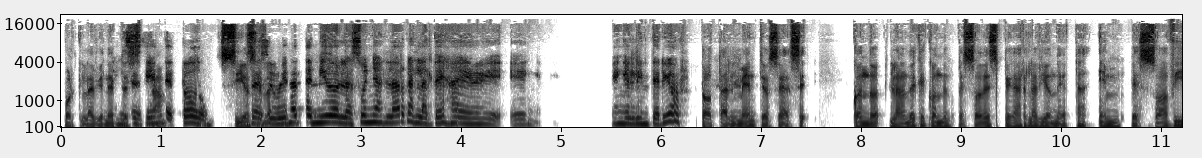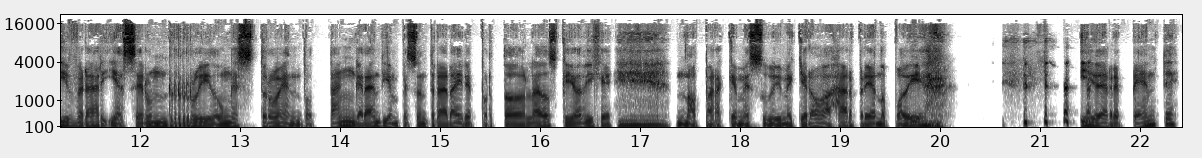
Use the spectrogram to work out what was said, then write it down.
porque la avioneta se siente todo. Sí, o, sea, si hubiera tenido las uñas largas, las deja en, en, en el interior. Totalmente, o sea, se, cuando la onda que cuando empezó a despegar la avioneta empezó a vibrar y a hacer un ruido, un estruendo tan grande y empezó a entrar aire por todos lados que yo dije, no, ¿para qué me subí? Me quiero bajar, pero ya no podía. y de repente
